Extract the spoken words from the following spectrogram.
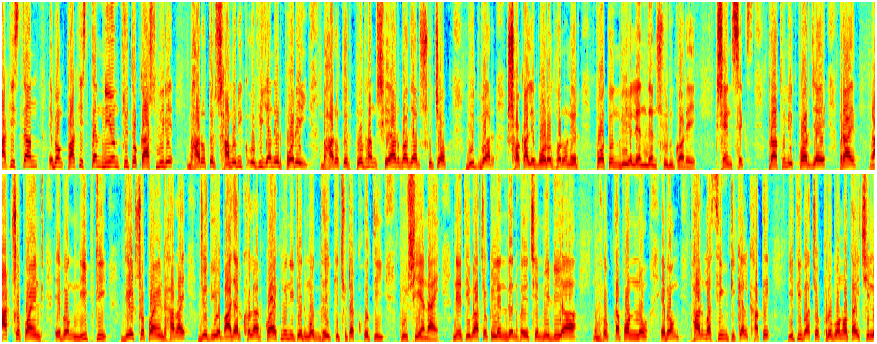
পাকিস্তান এবং পাকিস্তান নিয়ন্ত্রিত কাশ্মীরে ভারতের সামরিক অভিযানের পরেই ভারতের প্রধান শেয়ার বাজার সূচক বুধবার সকালে বড় ধরনের পতন দিয়ে লেনদেন শুরু করে। সেনসেক্স প্রাথমিক পর্যায়ে প্রায় আটশো পয়েন্ট এবং নিফটি দেড়শো পয়েন্ট হারায়, যদিও বাজার খোলার কয়েক মিনিটের মধ্যেই কিছুটা ক্ষতি পুষিয়ে নেয়। নেতিবাচক লেনদেন হয়েছে মিডিয়া ভোক্তাপণ্য এবং ফার্মাসিউটিক্যাল খাতে। ইতিবাচক প্রবণতায় ছিল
